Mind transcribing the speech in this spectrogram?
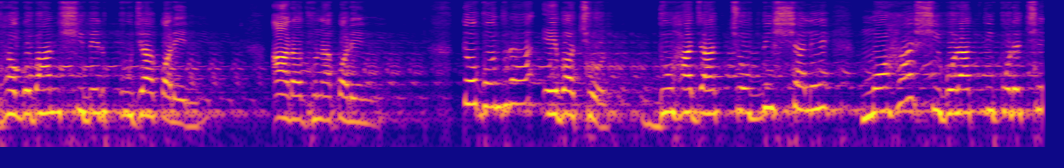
ভগবান শিবের পূজা করেন, আরাধনা করেন। তো বন্ধুরা, এবছর দু হাজার চব্বিশ সালে মহাশিবরাত্রি পড়েছে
